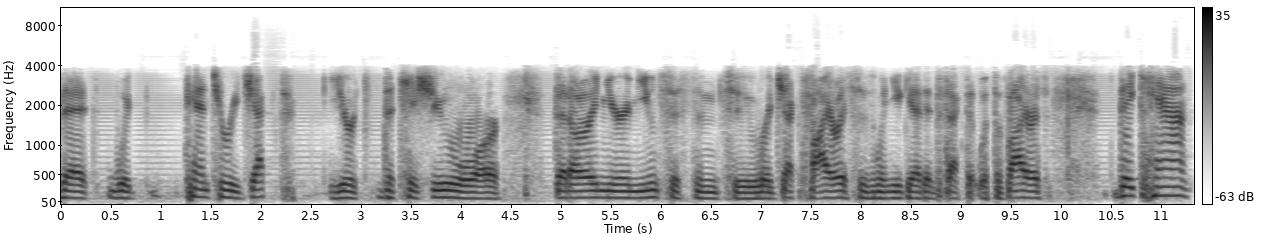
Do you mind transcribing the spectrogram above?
that would tend to reject your the tissue or that are in your immune system to reject viruses when you get infected with the virus, they can't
